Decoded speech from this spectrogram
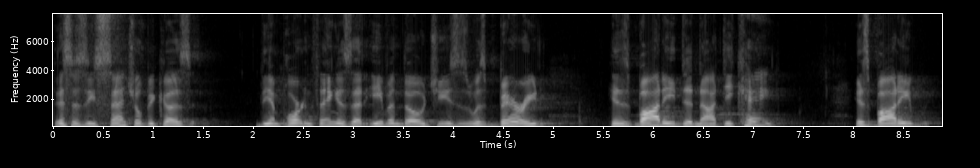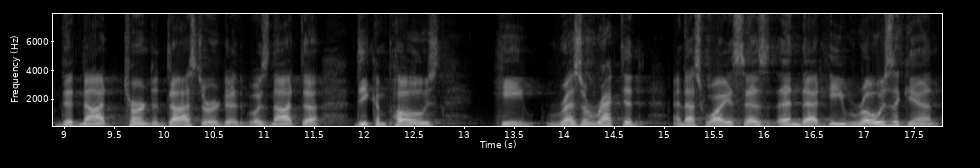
This is essential because the important thing is that even though Jesus was buried, his body did not decay. His body did not turn to dust or was not uh, decomposed. He resurrected. And that's why it says, and that he rose again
